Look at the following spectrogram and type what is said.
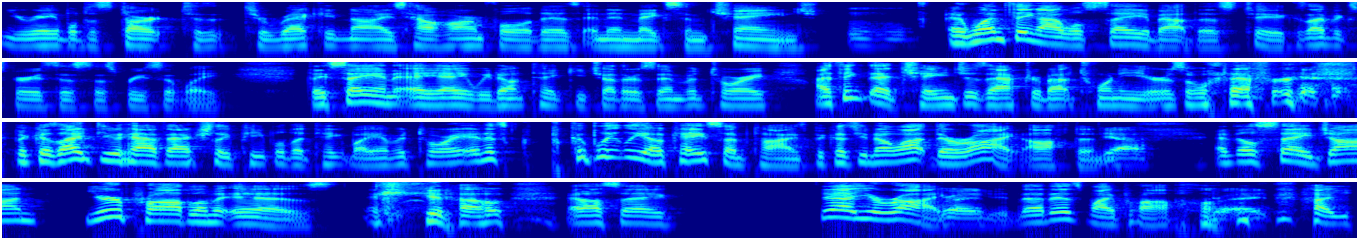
you're able to start to to recognize how harmful it is and then make some change. Mm-hmm. And one thing I will say about this too, because I've experienced this this recently, they say in AA we don't take each other's inventory. I think that changes after about 20 years or whatever, because I do have actually people that take my inventory and it's completely okay sometimes because you know what? They're right often. Yeah. And they'll say, John, your problem is, you know, and I'll say, yeah, you're right. right. That is my problem. Right. I,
